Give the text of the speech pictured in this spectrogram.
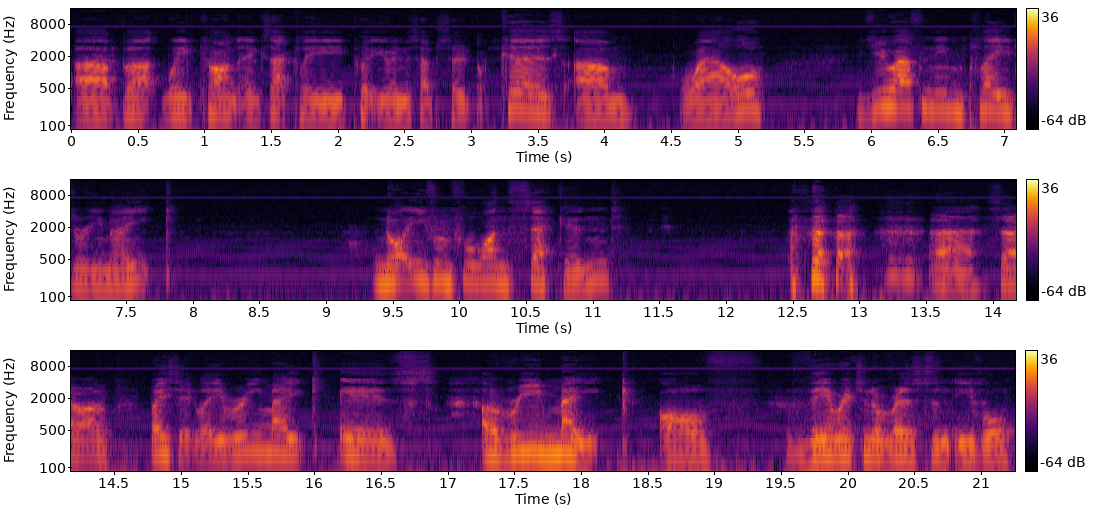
uh, but we can't exactly put you in this episode because, um, well, you haven't even played Remake. Not even for one second. uh, so, um, basically, Remake is a remake of the original Resident Evil,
